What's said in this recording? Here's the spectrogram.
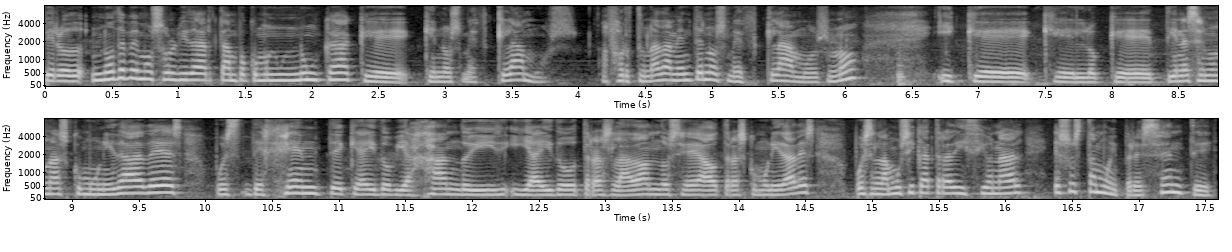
pero no debemos olvidar tampoco nunca que, que nos mezclamos. Afortunadamente nos mezclamos, ¿no? Y que, que lo que tienes en unas comunidades, pues de gente que ha ido viajando y, y ha ido trasladándose a otras comunidades, pues en la música tradicional eso está muy presente.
